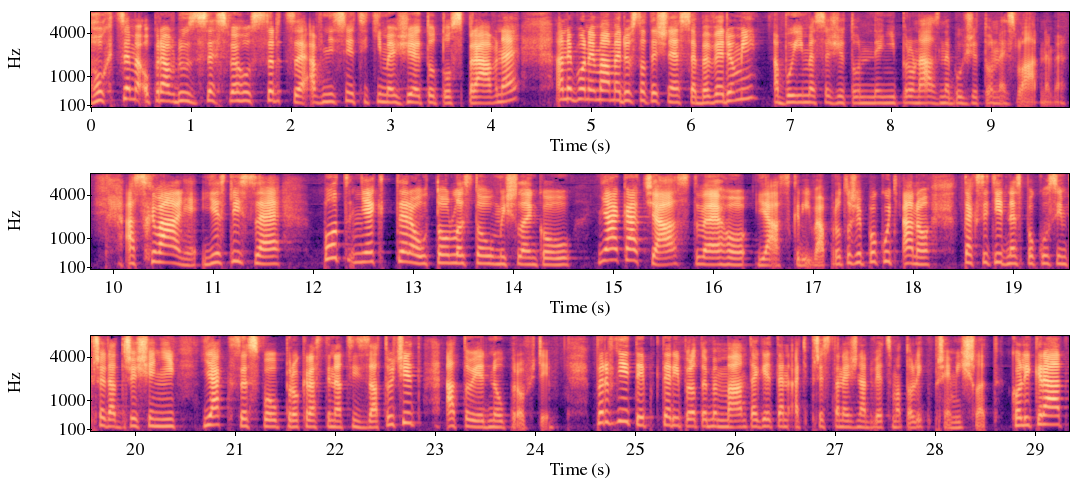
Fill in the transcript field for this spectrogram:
ho chceme opravdu ze svého srdce a vnitřně cítíme, že je to to správné, anebo nemáme dostatečné sebevědomí a bojíme se, že to není pro nás nebo že to nezvládneme. A schválně, jestli se pod některou tohle tou myšlenkou nějaká část tvého já skrývá. Protože pokud ano, tak si ti dnes pokusím předat řešení, jak se svou prokrastinací zatočit a to jednou provždy. První tip, který pro tebe mám, tak je ten, ať přestaneš nad věcma tolik přemýšlet. Kolikrát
